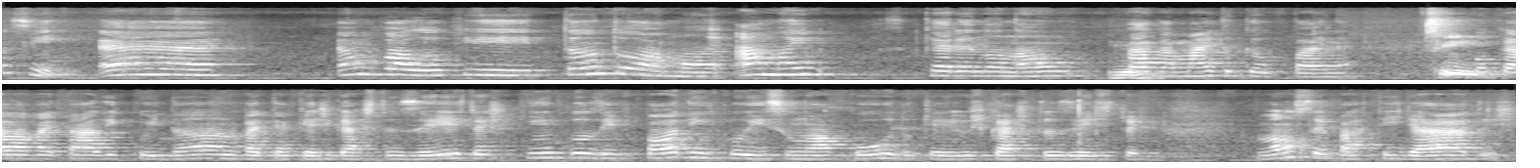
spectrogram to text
Assim, é, é um valor que tanto a mãe, a mãe, querendo ou não, hum. paga mais do que o pai, né? Sim. Porque ela vai estar tá ali cuidando, vai ter aqueles gastos extras, que inclusive pode incluir isso no acordo, que os gastos extras vão ser partilhados.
